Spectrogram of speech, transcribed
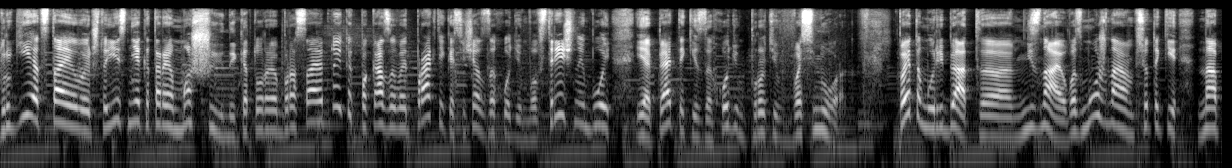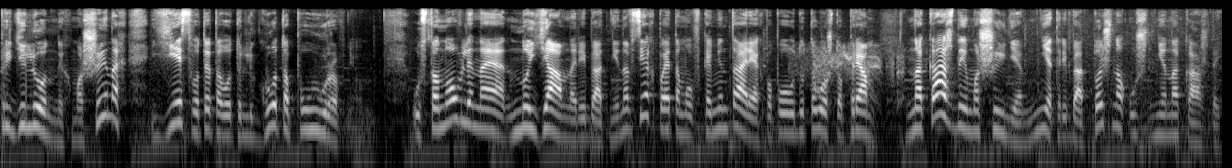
Другие отстаивают, что есть некоторые машины, которые бросают, ну и как показывает практика, сейчас заходим во встречный бой и опять-таки заходим против восьмерок. Поэтому, ребят, э, не знаю, возможно, все-таки на определенных машинах есть вот эта вот льгота по уровню. Установленная, но явно, ребят, не на всех, поэтому в комментариях по поводу того, что прям на каждой машине, нет, ребят, точно уж не на каждой.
